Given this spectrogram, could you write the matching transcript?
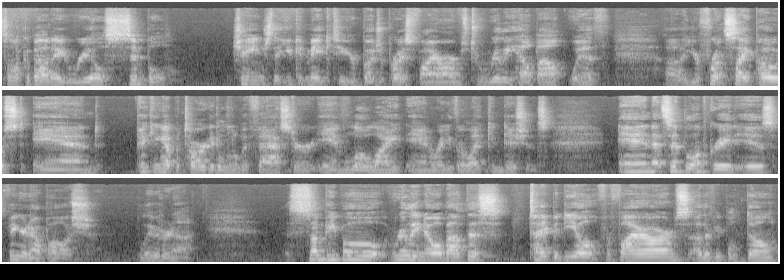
talk about a real simple change that you can make to your budget price firearms to really help out with uh, your front sight post and picking up a target a little bit faster in low light and regular light conditions. And that simple upgrade is fingernail polish, believe it or not. Some people really know about this type of deal for firearms, other people don't.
